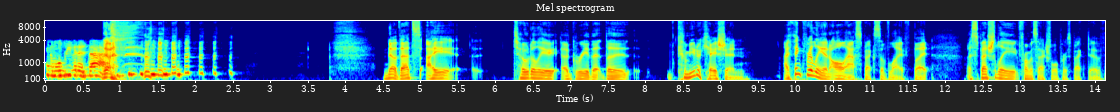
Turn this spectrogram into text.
And we'll leave it at that. no, that's I totally agree that the communication, I think, really in all aspects of life, but especially from a sexual perspective,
